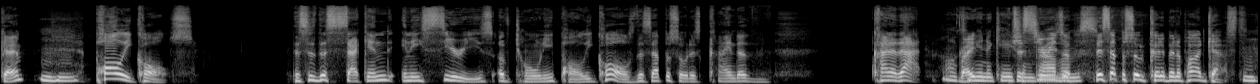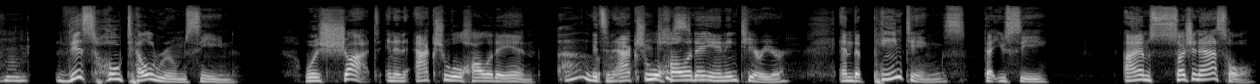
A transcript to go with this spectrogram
Okay. Mm-hmm. Paulie calls. This is the second in a series of Tony Paulie calls. This episode is kind of kind of that. Oh, right? communication It's a series problems. of this episode could have been a podcast. Mm-hmm. This hotel room scene was shot in an actual Holiday Inn. Oh, It's an actual Holiday Inn interior, and the paintings that you see. I am such an asshole.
